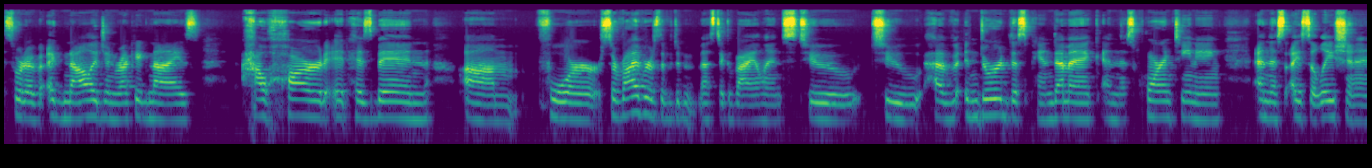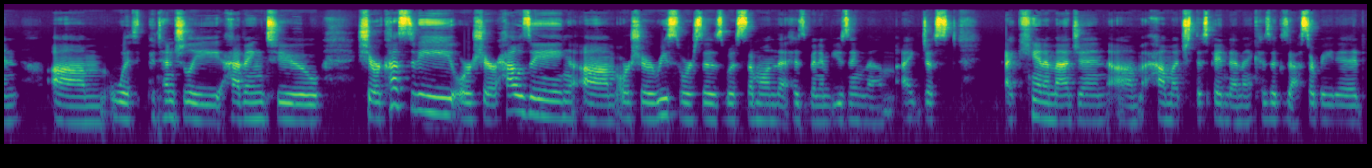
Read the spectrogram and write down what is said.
sort of acknowledge and recognize how hard it has been um, for survivors of domestic violence to to have endured this pandemic and this quarantining and this isolation um, with potentially having to share custody or share housing um, or share resources with someone that has been abusing them. I just I can't imagine um, how much this pandemic has exacerbated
